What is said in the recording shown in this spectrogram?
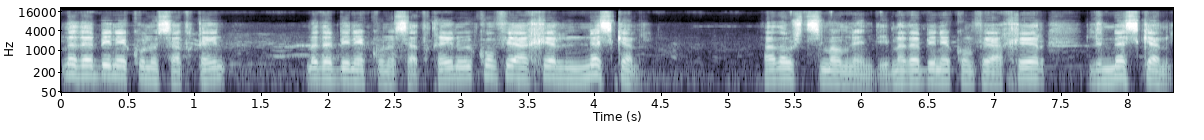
ماذا بينا يكونوا صادقين؟ ماذا بينا يكونوا صادقين ويكون فيها خير للناس كامل؟ هذا واش تسمعوا من عندي ماذا بينا يكون فيها خير للناس كامل؟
